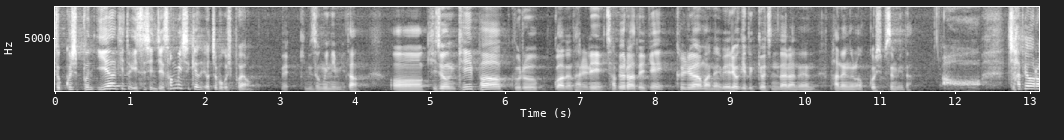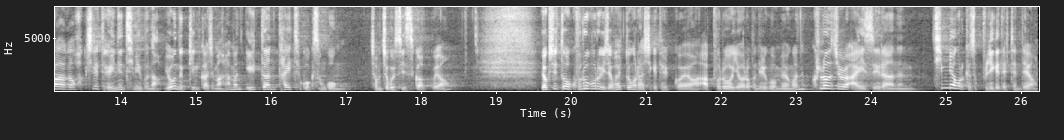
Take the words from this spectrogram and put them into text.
듣고 싶은 이야기도 있으신지 성민 씨께 여쭤보고 싶어요. 네, 김성민입니다. 어, 기존 K-팝 그룹과는 달리 차별화되게 클리어만의 매력이 느껴진다라는 반응을 얻고 싶습니다. 어, 차별화가 확실히 되어 있는 팀이구나. 요 느낌까지만 하면 일단 타이틀곡 성공 점쳐볼 수 있을 것 같고요. 역시 또 그룹으로 이제 활동을 하시게 될 거예요. 앞으로 여러분 일곱 명은 Close Your Eyes라는 팀명으로 계속 불리게 될 텐데요.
